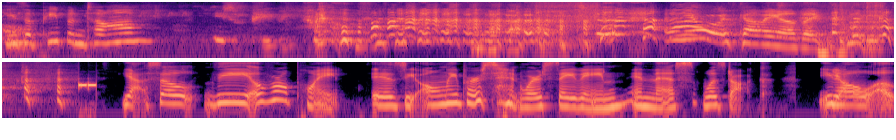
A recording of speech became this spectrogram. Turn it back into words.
He's a peeping Tom. He's a peeping. Tom. I knew it was coming. I was like, Yeah, so the overall point is the only person we're saving in this was Doc. You Yeah. know, uh,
